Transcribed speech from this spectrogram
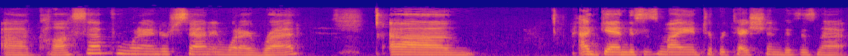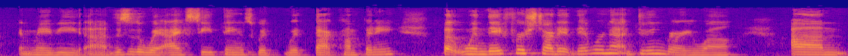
uh, concept, from what I understand and what I read. Um, again this is my interpretation. This is not maybe uh, this is the way i see things with with that company. But when they first started they were not doing very well. Um,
